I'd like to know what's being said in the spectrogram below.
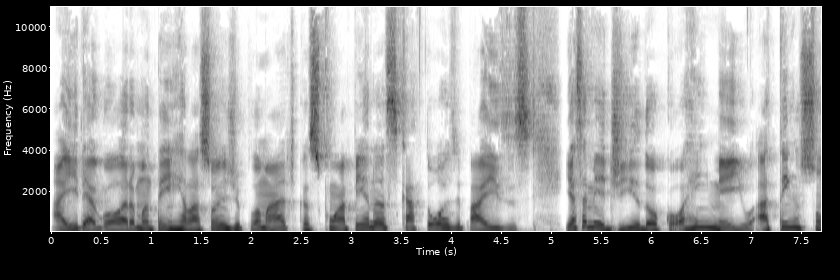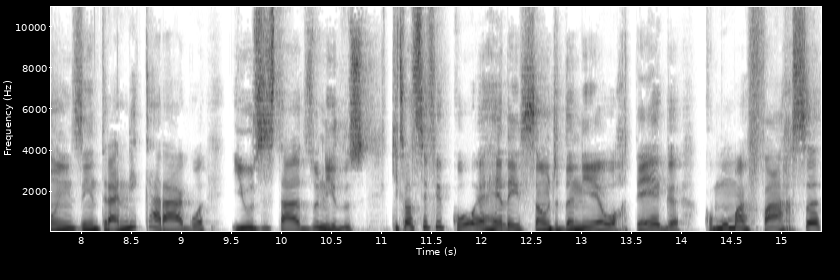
a ilha agora mantém relações diplomáticas com apenas 14 países, e essa medida ocorre em meio a tensões entre a Nicarágua e os Estados Unidos, que classificou a reeleição de Daniel Ortega como uma farsa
